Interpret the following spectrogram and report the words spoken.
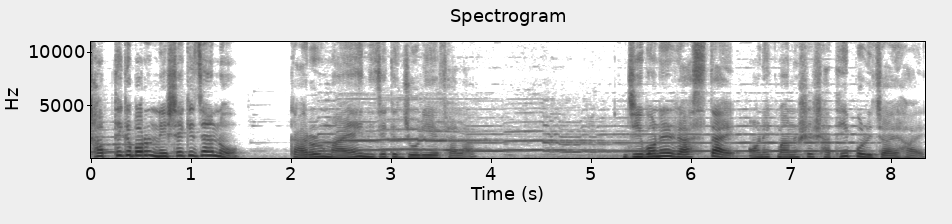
সব থেকে বড় নেশা কি জানো? কারোর মায়ায় নিজেকে জড়িয়ে ফেলা। জীবনের রাস্তায় অনেক মানুষের সাথেই পরিচয় হয়।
